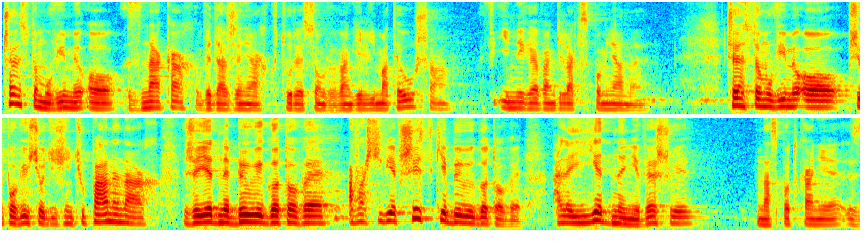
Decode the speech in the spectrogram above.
Często mówimy o znakach, wydarzeniach, które są w Ewangelii Mateusza, w innych Ewangeliach wspomniane. Często mówimy o przypowieści o dziesięciu pannach, że jedne były gotowe, a właściwie wszystkie były gotowe, ale jedne nie weszły na spotkanie z,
